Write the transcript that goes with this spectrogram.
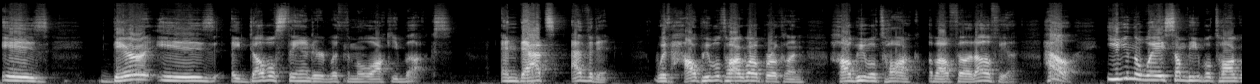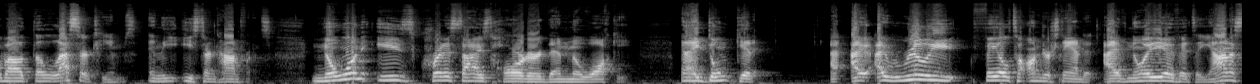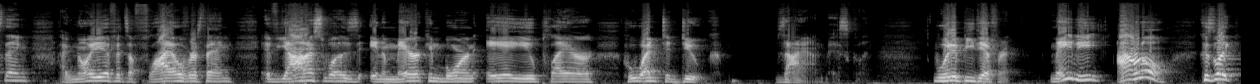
is there is a double standard with the Milwaukee Bucks. And that's evident with how people talk about Brooklyn, how people talk about Philadelphia. Hell, even the way some people talk about the lesser teams in the Eastern Conference. No one is criticized harder than Milwaukee and I don't get it. I, I really fail to understand it. I have no idea if it's a Giannis thing. I have no idea if it's a flyover thing. If Giannis was an American born AAU player who went to Duke, Zion, basically, would it be different? Maybe. I don't know. Because, like,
